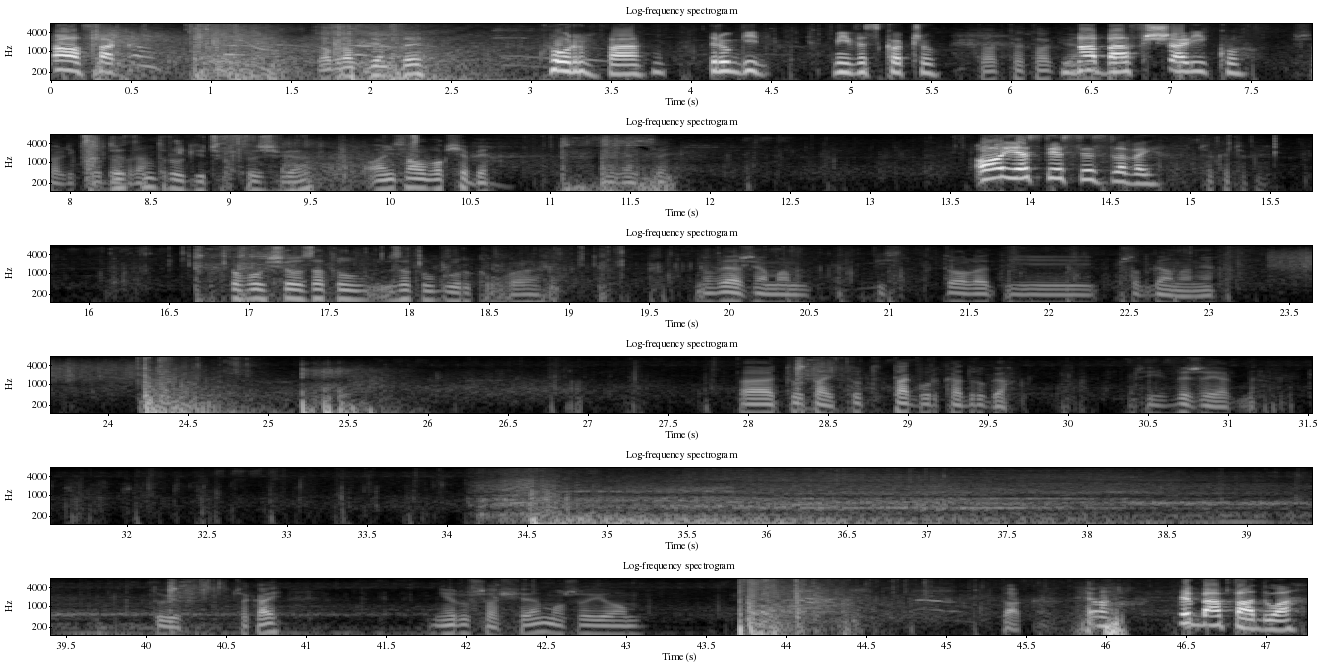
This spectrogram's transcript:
O, fuck. Dobra, zdjęty. Kurwa. Drugi mi wyskoczył. Tak, tak, tak. Wiem. Baba w szaliku. W szaliku, Gdzie dobra. ten drugi, czy ktoś wie? Oni są obok siebie. Mniej więcej. O, jest, jest, jest z lewej. Czekaj, czekaj. Chował się za tą, za tą górką, ale... No wiesz, ja mam pistolet i shotguna, nie? E, tutaj, tu, ta górka druga. Czyli wyżej jakby. Tu jest, czekaj. Nie rusza się, może ją... Tak. Chyba padła.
